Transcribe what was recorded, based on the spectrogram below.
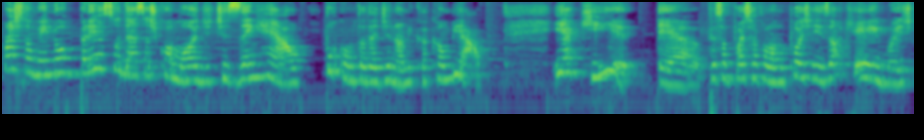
mas também no preço dessas commodities em real, por conta da dinâmica cambial. E aqui, é, a pessoa pode estar falando, poxa, isso ok, mas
